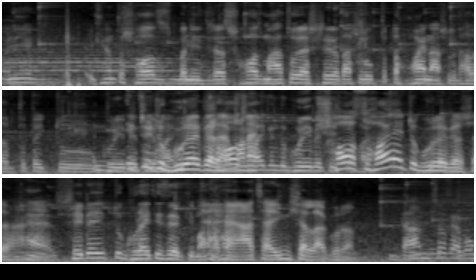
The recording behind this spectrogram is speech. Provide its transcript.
মানে এখানে তো সহজ মানে যেটা সহজ মাথা চলে আসে সেটা আসলে উত্তরটা হয় না আসলে ধাঁধার একটু ঘুরিয়ে একটু পেঁচিয়ে একটু হয়। ঘুরাই বেড়ায় সহজ মানে হয় কিন্তু ঘুরিয়ে পেঁচিয়ে সহজ হয়। হয় একটু ঘুরে বেড়াছে হ্যাঁ হ্যাঁ সেটাই একটু ঘুরাইতেছে আর কি মাথা হ্যাঁ আচ্ছা ইনশাল্লাহ ঘুরান। ডান চোখ এবং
